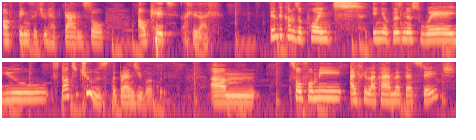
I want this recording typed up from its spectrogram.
of things that you have done so kahle then there comes a point in your business where you start to choose the brands you work with. Um, so for me, I feel like I am at that stage.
